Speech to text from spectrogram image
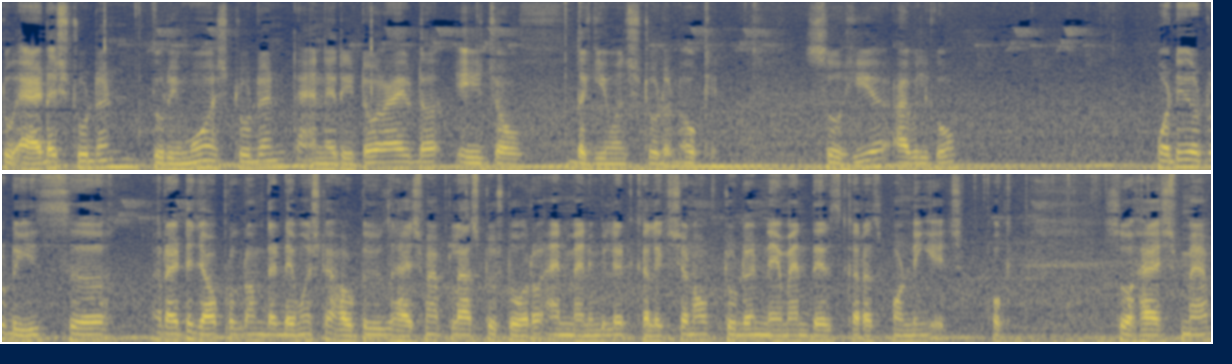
to add a student, to remove a student and retrieve the age of the given student. Okay. So here I will go. What you have to do is uh, write a Java program that demonstrates how to use hashmap class to store and manipulate collection of student name and their corresponding age. Okay so hash map.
